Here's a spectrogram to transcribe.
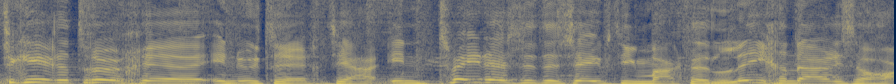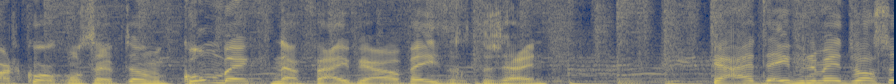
Ze keren terug eh, in Utrecht. Ja, in 2017 maakte het legendarische hardcore concept een comeback na vijf jaar afwezig te zijn. Ja, het evenement was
